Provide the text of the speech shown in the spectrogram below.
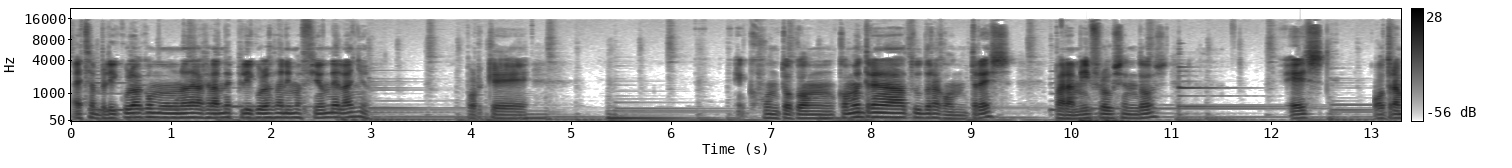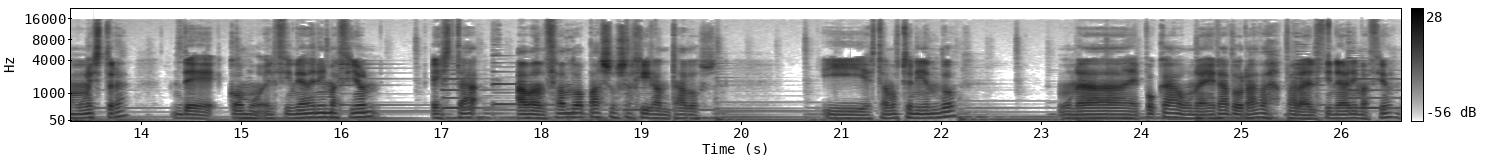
a esta película como una de las grandes películas de animación del año. Porque eh, junto con Cómo entrenar a tu dragón 3, para mí Frozen 2 es otra muestra de cómo el cine de animación está avanzando a pasos agigantados. Y estamos teniendo una época, una era dorada para el cine de animación,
